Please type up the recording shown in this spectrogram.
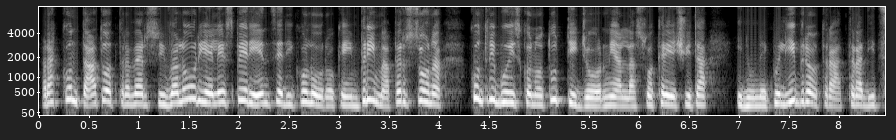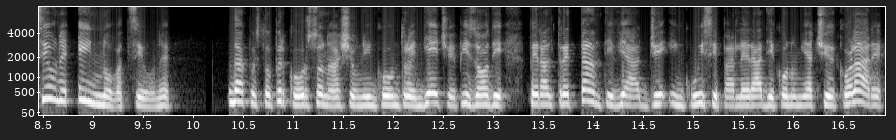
raccontato attraverso i valori e le esperienze di coloro che in prima persona contribuiscono tutti i giorni alla sua crescita, in un equilibrio tra tradizione e innovazione. Da questo percorso nasce un incontro in dieci episodi per altrettanti viaggi in cui si parlerà di economia circolare,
